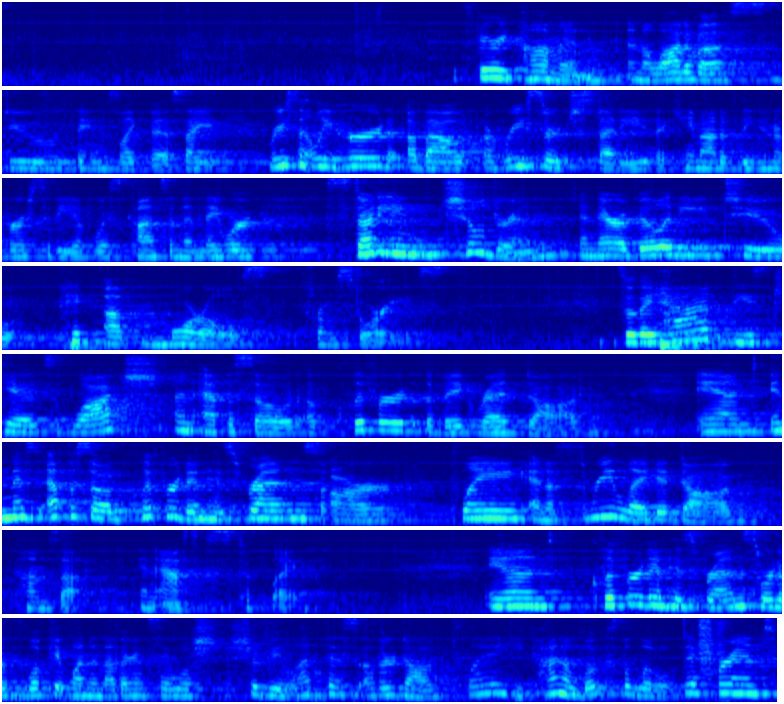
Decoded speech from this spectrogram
It's very common, and a lot of us do things like this. I recently heard about a research study that came out of the University of Wisconsin, and they were studying children and their ability to pick up morals from stories. So they had these kids watch an episode of Clifford the Big Red Dog. And in this episode, Clifford and his friends are playing, and a three legged dog comes up and asks to play. And Clifford and his friends sort of look at one another and say, Well, sh- should we let this other dog play? He kind of looks a little different.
